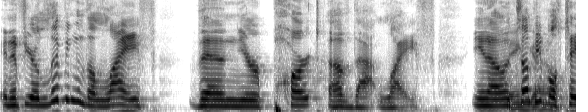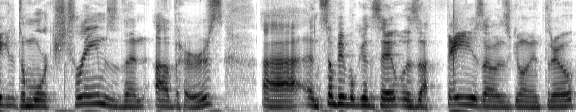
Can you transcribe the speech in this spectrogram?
And if you're living the life, then you're part of that life. You know, and some people take it to more extremes than others. Uh, and some people can say it was a phase I was going through.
